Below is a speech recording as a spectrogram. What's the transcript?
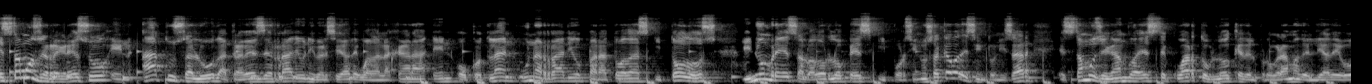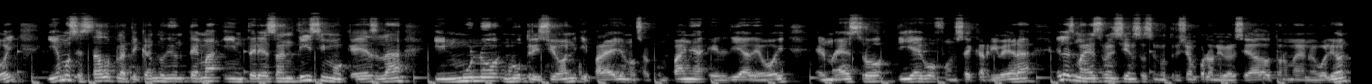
Estamos de regreso en A Tu Salud a través de Radio Universidad de Guadalajara en Ocotlán, una radio para todas y todos. Mi nombre es Salvador López y por si nos acaba de sintonizar, estamos llegando a este cuarto bloque del programa del día de hoy y hemos estado platicando de un tema interesantísimo que es la inmunonutrición y para ello nos acompaña el día de hoy el maestro Diego Fonseca Rivera. Él es maestro en Ciencias en Nutrición por la Universidad Autónoma de Nuevo León.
